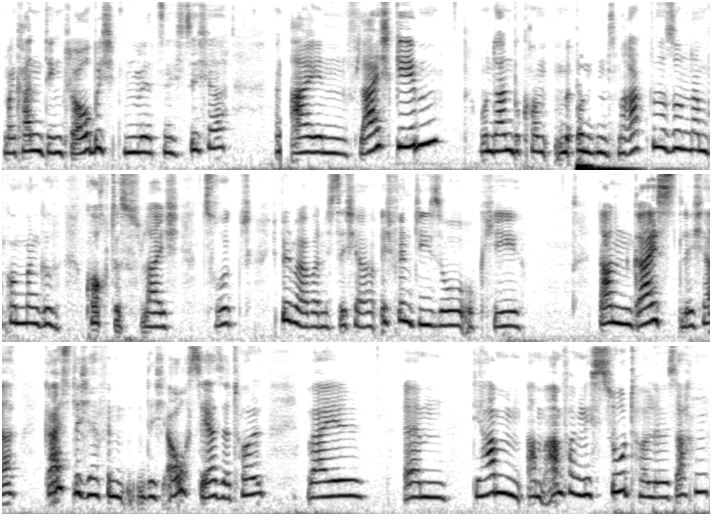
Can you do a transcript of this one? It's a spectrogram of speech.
man kann den, glaube ich, bin mir jetzt nicht sicher, ein Fleisch geben und dann bekommt und einen Smaragd oder so und dann bekommt man gekochtes Fleisch zurück. Ich bin mir aber nicht sicher. Ich finde die so okay. Dann Geistlicher. Geistlicher finde ich auch sehr, sehr toll, weil ähm, die haben am Anfang nicht so tolle Sachen,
